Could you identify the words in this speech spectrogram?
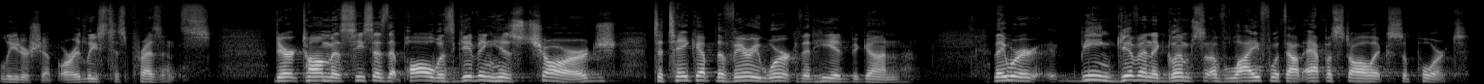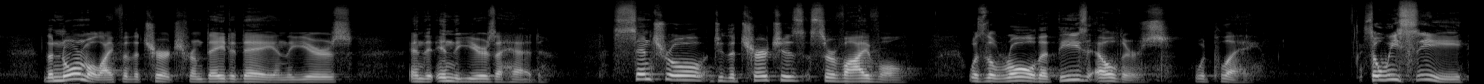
leadership, or at least his presence. Derek Thomas, he says that Paul was giving his charge to take up the very work that he had begun. They were being given a glimpse of life without apostolic support, the normal life of the church from day to day in the years and in the years ahead. Central to the church's survival was the role that these elders would play. So we see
